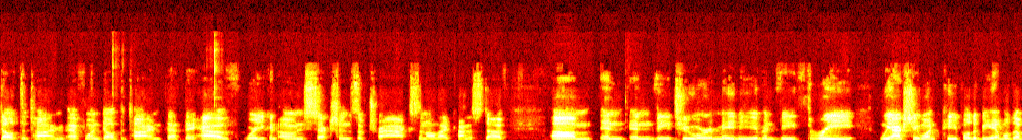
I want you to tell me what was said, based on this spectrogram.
Delta time, F1 Delta time, that they have where you can own sections of tracks and all that kind of stuff. Um, in in V2 or maybe even V3, we actually want people to be able to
